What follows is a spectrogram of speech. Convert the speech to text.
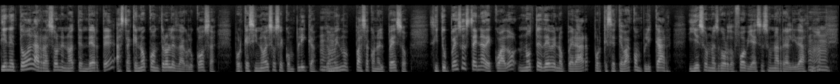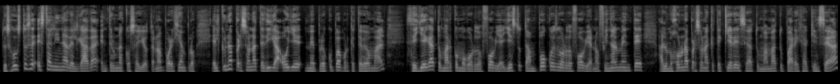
Tiene toda la razón en no atenderte hasta que no controles la glucosa, porque si no eso se complica. Lo mismo pasa con el peso. Si tu peso está inadecuado, no te deben operar porque se te va a complicar. Y eso no es gordofobia, eso es una realidad, ¿no? Entonces, justo es esta línea delgada entre una cosa y otra, ¿no? Por ejemplo, el que una persona te diga, oye, me preocupa porque te veo mal, se llega a tomar como gordofobia. Y esto tampoco es gordofobia, ¿no? Finalmente, a lo mejor una persona que te quiere, sea tu mamá, tu pareja, quien sea,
